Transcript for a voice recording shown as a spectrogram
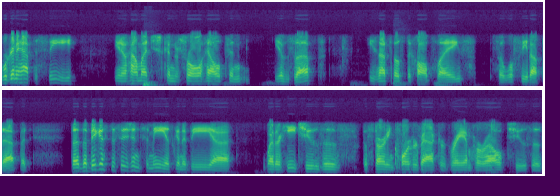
we're going to have to see, you know, how much control Helton gives up. He's not supposed to call plays, so we'll see about that. But the the biggest decision to me is going to be uh, whether he chooses the starting quarterback or Graham Harrell chooses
